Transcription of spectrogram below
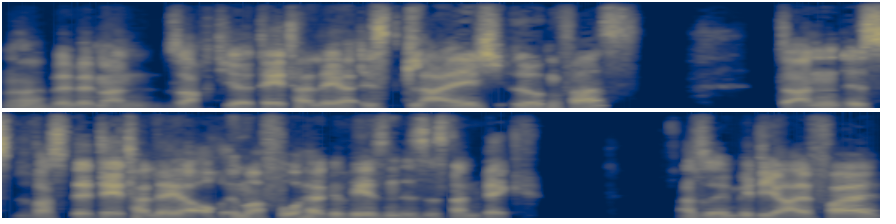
Ne? Wenn, wenn man sagt, hier Data Layer ist gleich irgendwas, dann ist, was der Data Layer auch immer vorher gewesen ist, ist dann weg. Also im Idealfall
